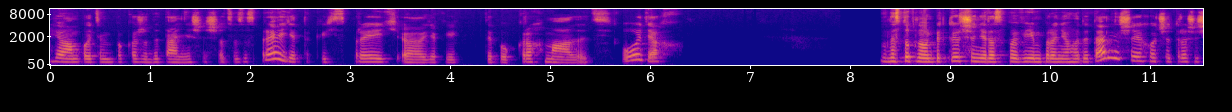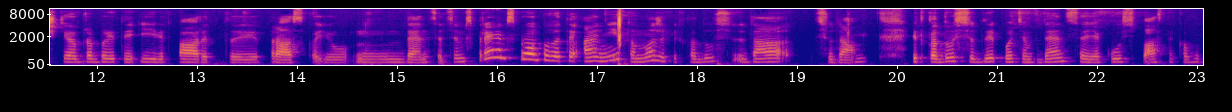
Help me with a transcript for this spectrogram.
я вам потім покажу детальніше, що це за спрей. Є такий спрей, е, який типу крохмалить одяг. В наступному підключенні розповім про нього детальніше. Я хочу трошечки обробити і відпарити праскою денце цим спреєм спробувати, а ні, то може підкладу сюди, сюди. Підкладу сюди потім в денце якусь пластикову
